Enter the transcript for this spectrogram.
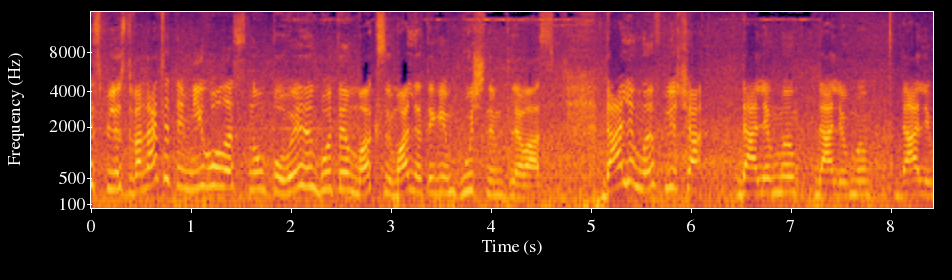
Із плюс 12 мій голос ну повинен бути максимально таким гучним для вас. Далі ми включаємо. Далі ми далі ми далі.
